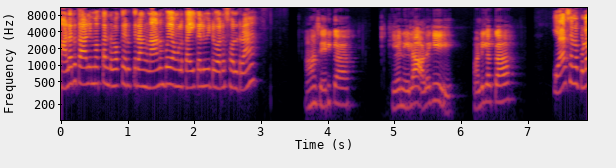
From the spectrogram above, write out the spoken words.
மலர் காளி மக்கள் அந்த பக்கம் இருக்கிறாங்க நானும் போய் அவங்களை கை கழுவிட்டு வர சொல்றேன்? ஆ சரிக்கா. ஏ நிலா அழகி மல்லிகாக்கா? ஏன் சின்னப்புல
